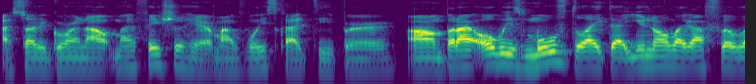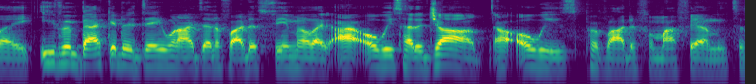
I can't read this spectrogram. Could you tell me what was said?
i started growing out my facial hair. My voice got deeper. Um, but i always moved like that you know? Like i feel like even back in the day when i identified as female like i always had a job. I always provided for my family to,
